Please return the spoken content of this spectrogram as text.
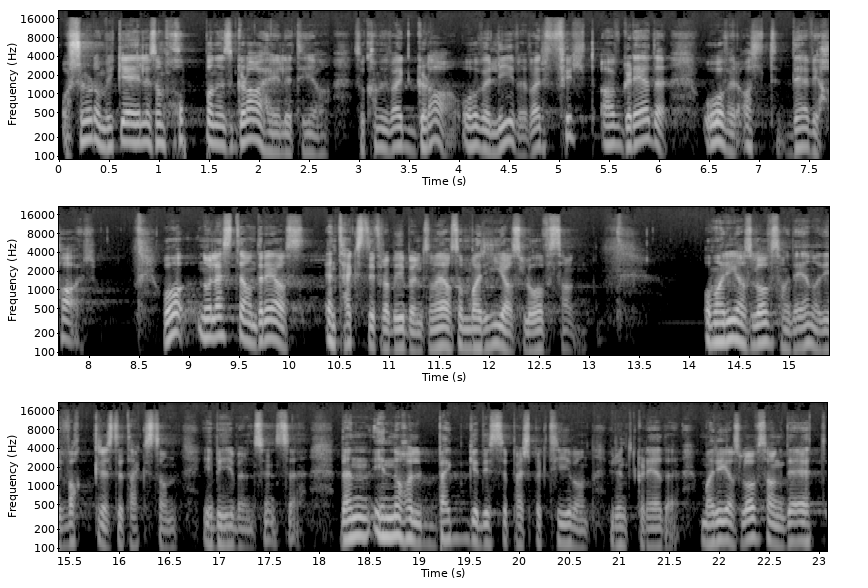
Og Sjøl om vi ikke er liksom hoppende glad hele tida, så kan vi være glad over livet. Være fylt av glede over alt det vi har. Og Nå leste Andreas en tekst fra Bibelen som er altså Marias lovsang. Og Marias lovsang det er en av de vakreste tekstene i Bibelen. synes jeg. Den inneholder begge disse perspektivene rundt glede. Marias lovsang det er et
